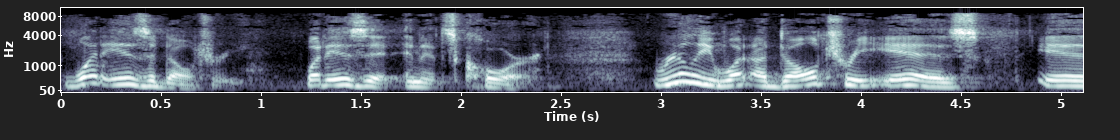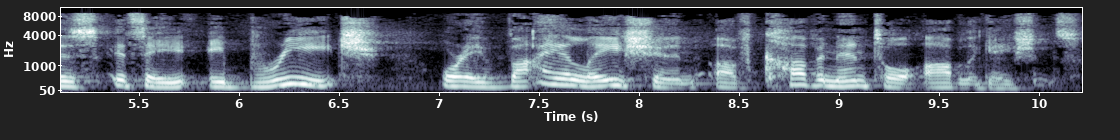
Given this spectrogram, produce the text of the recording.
what is adultery? What is it in its core? Really, what adultery is, is it's a, a breach or a violation of covenantal obligations.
